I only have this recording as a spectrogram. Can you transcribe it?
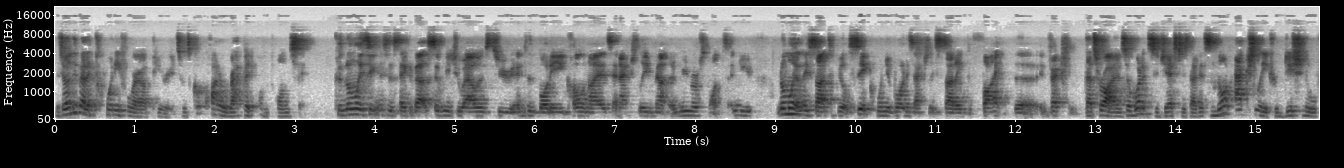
it's only about a 24-hour period. So it's got quite a rapid on- onset. Because normally sicknesses take about 72 hours to enter the body, colonize, and actually mount an immune response. And you normally only start to feel sick when your body's actually starting to fight the infection. That's right. And so what it suggests is that it's not actually a traditional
